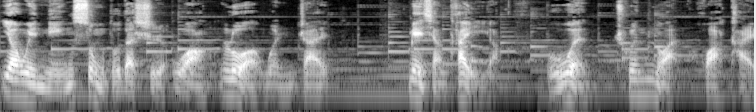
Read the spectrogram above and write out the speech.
要为您诵读的是网络文摘，面向太阳，不问春暖花开。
